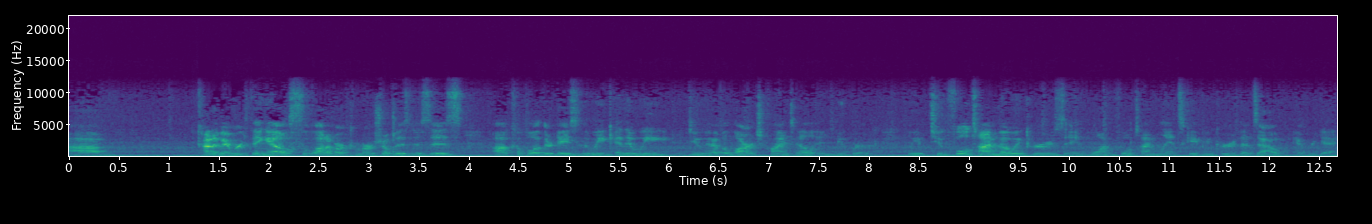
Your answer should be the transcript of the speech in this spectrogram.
um, kind of everything else. A lot of our commercial businesses, uh, a couple other days of the week, and then we do have a large clientele in Newburgh. We have two full-time mowing crews and one full-time landscaping crew that's out every day.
